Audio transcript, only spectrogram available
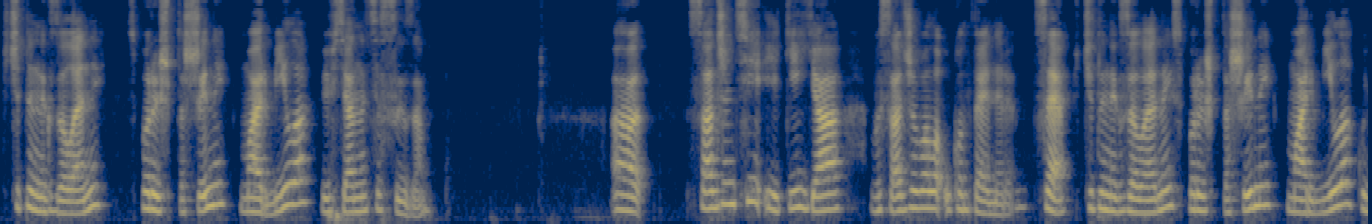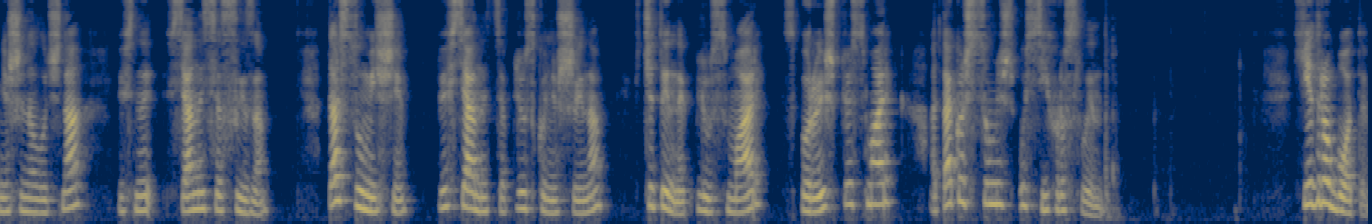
щетинник зелений, спориш пташиний, мар біла, вівсяниця сиза. Саджанці, які я висаджувала у контейнери. Це щетинник зелений, спориш пташиний, мар біла, конюшина лучна, вівсяниця сиза. Та суміші вівсяниця плюс конюшина, щетинник плюс марь, спориш плюс марь, а також суміш усіх рослин. Хід роботи.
